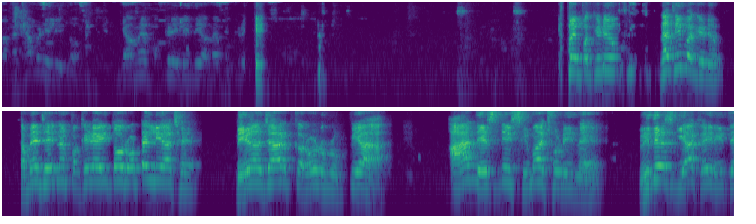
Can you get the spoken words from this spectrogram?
તમે સાંભળી લીધો કે અમે પકડી લીધી અમે પકડી તમે પકડ્યું? નથી પકડ્યું. તમે જેને પકડ્યા એ તો રોટલિયા છે. બે હજાર કરોડ રૂપિયા આ દેશની સીમા છોડીને વિદેશ ગયા કઈ રીતે?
